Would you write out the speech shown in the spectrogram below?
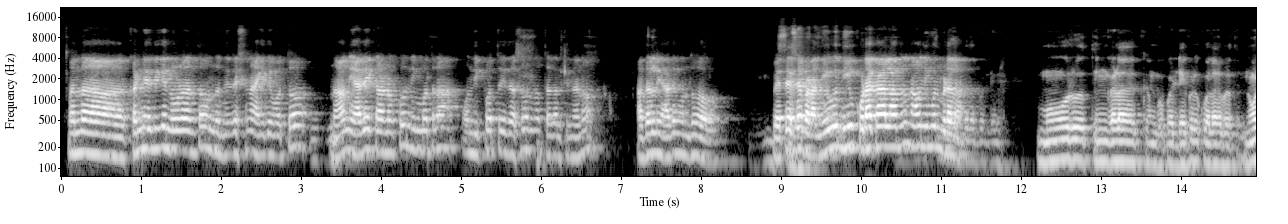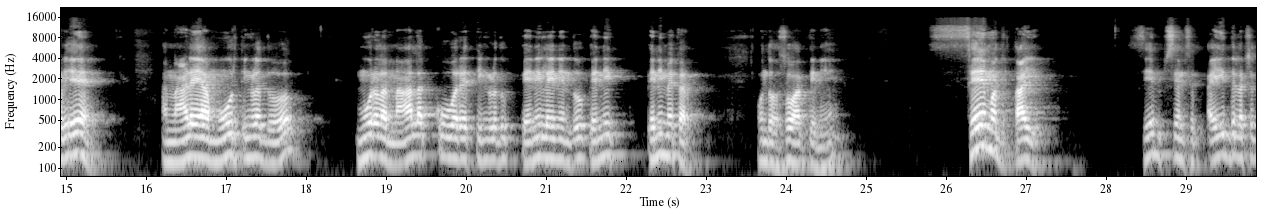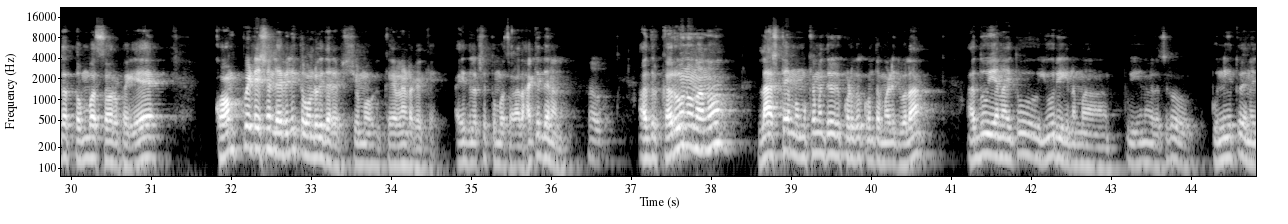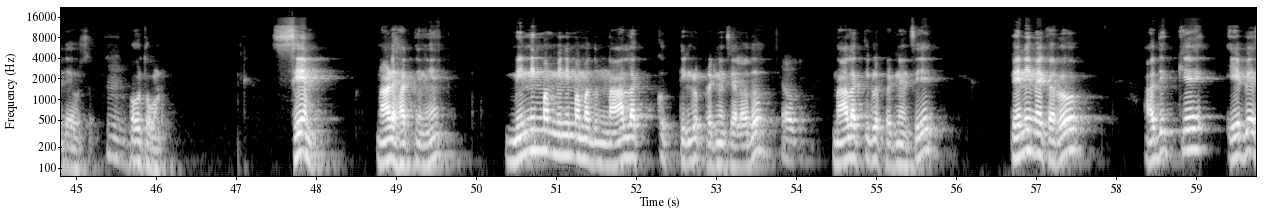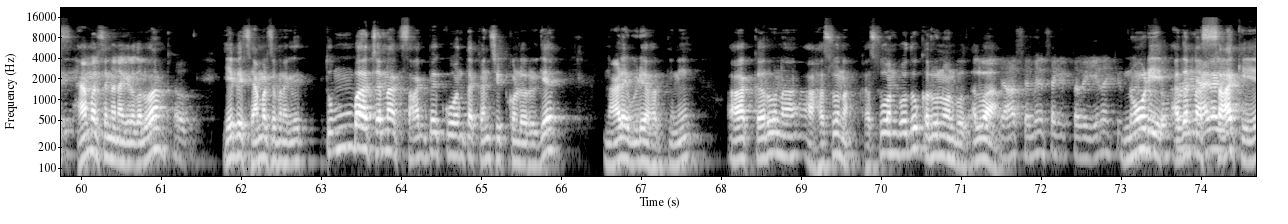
ನನ್ನ ಕಣ್ಣೆದಿಗೆ ನೋಡುವಂತ ಒಂದು ನಿದರ್ಶನ ಆಗಿದೆ ಇವತ್ತು. ನಾನು ಯಾವುದೇ ಕಾರಣಕ್ಕೂ ನಿಮ್ಮ ಹತ್ರ ಒಂದು ಇಪ್ಪತ್ತೈದು ಹಸುವನ್ನು ತಗೊಂತೀನಿ ನಾನು. ಅದರಲ್ಲಿ ಯಾವುದೇ ಒಂದು ವ್ಯತ್ಯಾಸ ಬೇಡ. ನೀವು ನೀವು ಕೊಡಕ್ಕಾಗಲ್ಲ ಅಂದ್ರೆ ನಾವು ನಿಮ್ಮನ್ನ ಬಿಡಲ್ಲ. ಮೂರು ತಿಂಗಳ ಕಂಬ ಬಡ್ಡೆಗಳು ಕೋಲಾರ ಬರ್ತದೆ ನೋಡಿ ಆ ನಾಳೆ ಆ ಮೂರು ತಿಂಗಳದ್ದು ಮೂರಲ್ಲ ನಾಲ್ಕೂವರೆ ತಿಂಗಳದ್ದು ಪೆನಿ ಲೈನಿಂದು ಪೆನಿ ಪೆನಿ ಮೇಕರ್ ಒಂದು ಹೊಸ ಹಾಕ್ತೀನಿ. ಸೇಮ್ ಅದು ತಾಯಿ. ಸೇಮ್ ಸೇಮ್ ಸೇಮ್ ಐದು ಲಕ್ಷದ ತೊಂಬತ್ತು ಸಾವಿರ ರೂಪಾಯಿಗೆ ಕಾಂಪಿಟೇಷನ್ ಲೆವೆಲಿಗೆ ತೊಗೊಂಡೋಗಿದ್ದಾರೆ ಶಿವಮೊಗ್ಗ ಕರ್ನಾಟಕಕ್ಕೆ. ಐದು ಲಕ್ಷದ ತೊಂಬತ್ತು ಸಾವಿರ. ಅದು ಹಾಕಿದ್ದೆ ನಾನು. ಅದ್ರ ಕರುನು ನಾನು ಲಾಸ್ಟ್ ಟೈಮ್ ಮುಖ್ಯಮಂತ್ರಿಯವ್ರಿಗೆ ಕೊಡಬೇಕು ಅಂತ ಮಾಡಿದ್ವಲ್ಲ ಅದು ಏನಾಯಿತು ಇವರಿಗೆ ನಮ್ಮ ಏನೋ ಹೆಸರು ಪುನೀತು ಏನಿದೆ ಅವ್ರ ಹೆಸರು ಹ್ಮ್. ಅವ್ರು ತೊಗೊಂಡು ಸೇಮ್ ನಾಳೆ ಹಾಕ್ತೀನಿ. ಮಿನಿಮಮ್ ಮಿನಿಮಮ್ ಅದು ನಾಲ್ಕು ತಿಂಗಳು ಪ್ರೆಗ್ನೆನ್ಸಿ ಅಲ್ಲ ಅದು? ನಾಲ್ಕು ತಿಂಗಳು ಪ್ರೆಗ್ನೆನ್ಸಿ ಪೆನಿ ಮೇಕರು ಅದಕ್ಕೆ A B S hammer semen ಆಗಿರೋದಲ್ವಾ? A B S hammer semen ಆಗಿದೆ. ತುಂಬ ಚೆನ್ನಾಗಿ ಸಾಕಬೇಕು ಅಂತ ಕನಸಿಟ್ಕೊಂಡವ್ರಿಗೆ ನಾಳೆ ವಿಡಿಯೋ ಹಾಕ್ತೀನಿ. ಆ ಕರುನ ಆ ಹಸುನ ಹಸು ಅನ್ಬೋದು ಕರುನು ಅನ್ಬೋದು ಅಲ್ವಾ? ನೋಡಿ ಅದನ್ನ ಸಾಕಿ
